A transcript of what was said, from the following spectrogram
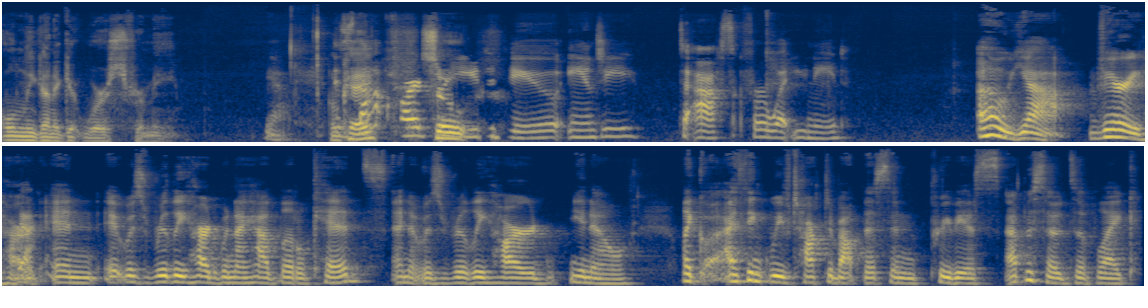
only going to get worse for me. Yeah. Okay. Is that hard so, for you to do, Angie, to ask for what you need? Oh yeah, very hard. Yeah. And it was really hard when I had little kids and it was really hard, you know, like I think we've talked about this in previous episodes of like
